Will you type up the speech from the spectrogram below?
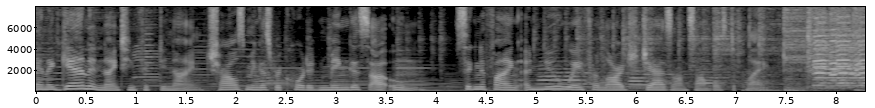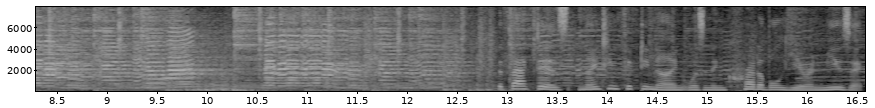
And again in 1959, Charles Mingus recorded Mingus Aum, signifying a new way for large jazz ensembles to play. The fact is, 1959 was an incredible year in music,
